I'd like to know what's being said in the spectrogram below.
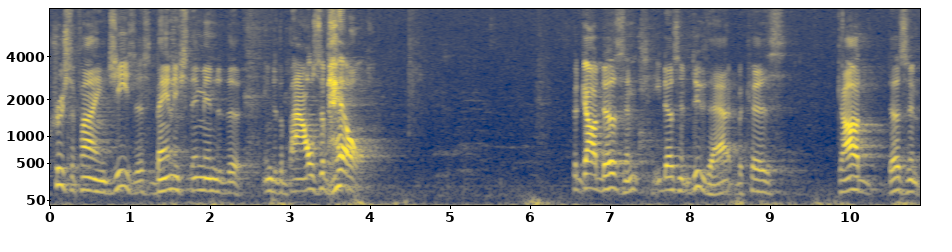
crucifying Jesus, banish them into the, into the bowels of hell. But God doesn't. He doesn't do that because God doesn't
